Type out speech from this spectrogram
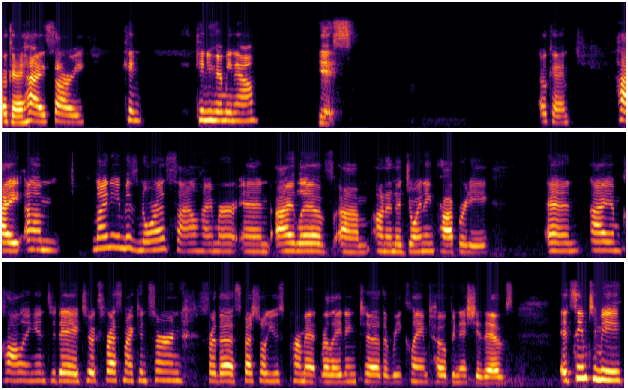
Okay, hi, sorry. Can can you hear me now? Yes. Okay. Hi, um, my name is Nora Seilheimer and I live um, on an adjoining property. And I am calling in today to express my concern for the special use permit relating to the Reclaimed Hope initiatives. It seemed to me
